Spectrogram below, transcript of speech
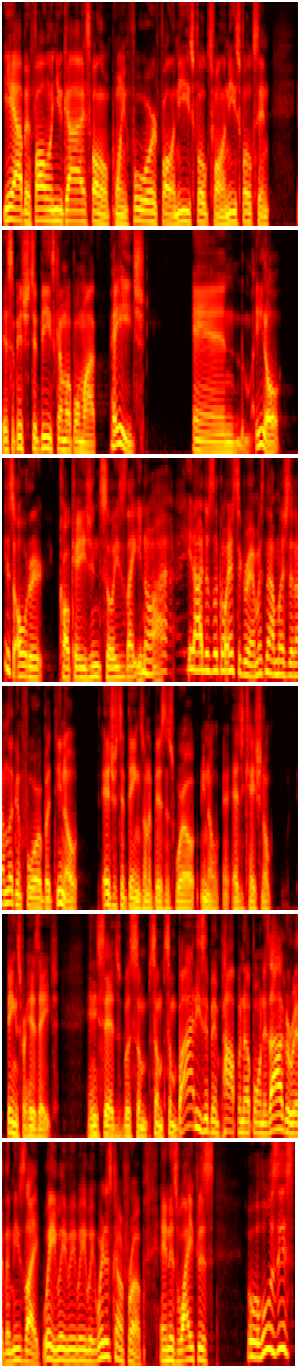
Yeah, I've been following you guys, following Point Forward, following these folks, following these folks, and there's some interesting things come up on my page. And you know, it's older Caucasian, so he's like, you know, I you know, I just look on Instagram. It's not much that I'm looking for, but you know, interesting things on the business world, you know, educational things for his age. And he says, but some some some bodies have been popping up on his algorithm. He's like, wait, wait, wait, wait, wait, where did this come from? And his wife is, well, who is this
